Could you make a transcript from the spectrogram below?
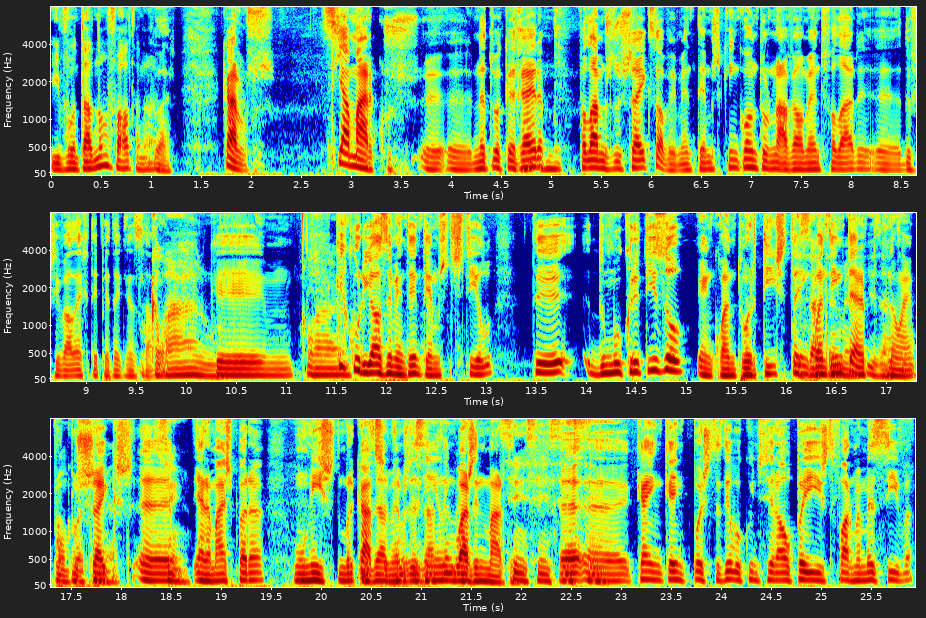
e vontade não me falta, não é? Claro. Carlos, se há marcos uh, uh, na tua carreira, uhum. falámos dos shakes, obviamente temos que incontornavelmente falar uh, do Festival RTP da Canção. Claro. Que, claro. que curiosamente, em termos de estilo, te democratizou enquanto artista, exatamente, enquanto intérprete, não é? Porque os shakes uh, era mais para um nicho de mercado, chamemos assim exatamente. em linguagem de marketing. Sim, sim, sim, uh, uh, quem, quem depois se deu a conhecer ao país de forma massiva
